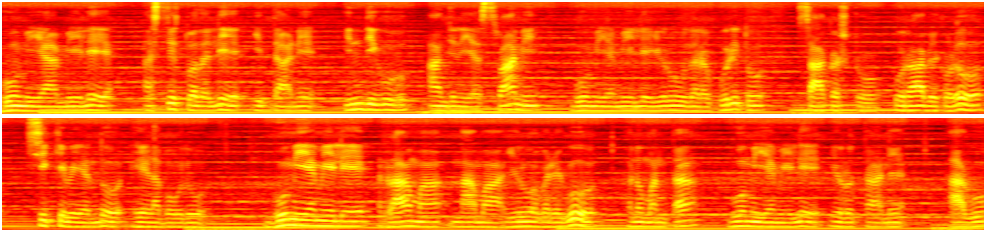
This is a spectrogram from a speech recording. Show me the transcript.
ಭೂಮಿಯ ಮೇಲೆ ಅಸ್ತಿತ್ವದಲ್ಲಿ ಇದ್ದಾನೆ. ಇಂದಿಗೂ ಆಂಜನೇಯ ಸ್ವಾಮಿ ಭೂಮಿಯ ಮೇಲೆ ಇರುವುದರ ಕುರಿತು ಸಾಕಷ್ಟು ಪುರಾವೆಗಳು ಸಿಕ್ಕಿವೆ ಎಂದು ಹೇಳಬಹುದು. ಭೂಮಿಯ ಮೇಲೆ ರಾಮ, ನಾಮ ಇರುವವರೆಗೂ ಹನುಮಂತ ಭೂಮಿಯ ಮೇಲೆ ಇರುತ್ತಾನೆ. ಹಾಗೂ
